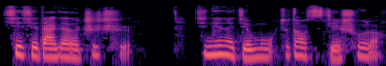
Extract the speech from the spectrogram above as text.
谢谢大家的支持。今天的节目就到此结束了。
